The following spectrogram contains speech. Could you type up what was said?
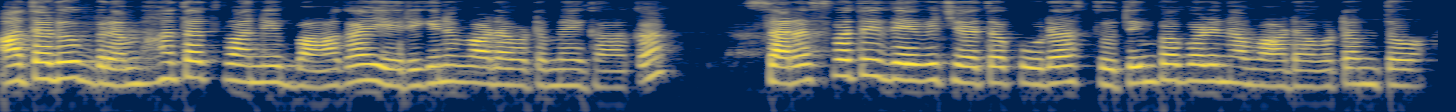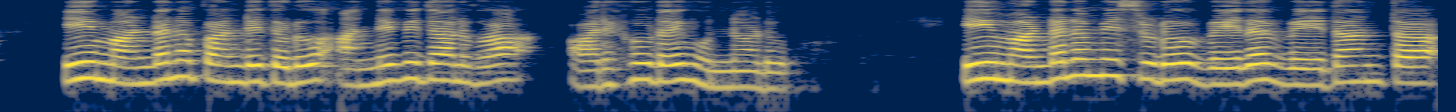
అతడు బ్రహ్మతత్వాన్ని బాగా ఎరిగిన వాడవటమే కాక సరస్వతీదేవి చేత కూడా స్థుతింపబడిన వాడవటంతో ఈ మండన పండితుడు అన్ని విధాలుగా అర్హుడై ఉన్నాడు. ఈ మండన మిశ్రుడు వేద వేదాంత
